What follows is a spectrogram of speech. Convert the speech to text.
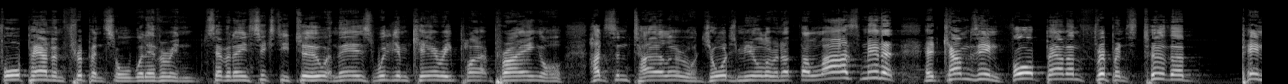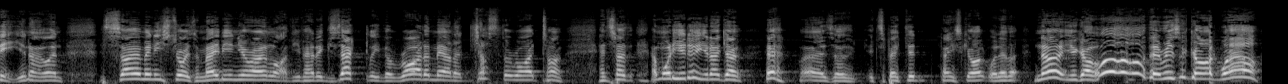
four pound and threepence or whatever in 1762, and there's William Carey pl- praying, or Hudson Taylor, or George Mueller, and at the last minute it comes in four pound and threepence to the penny, you know, and so many stories. And maybe in your own life, you've had exactly the right amount at just the right time. And so, and what do you do? You don't go, eh, well, as expected, thanks God, whatever. No, you go, oh, there is a God. Wow,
